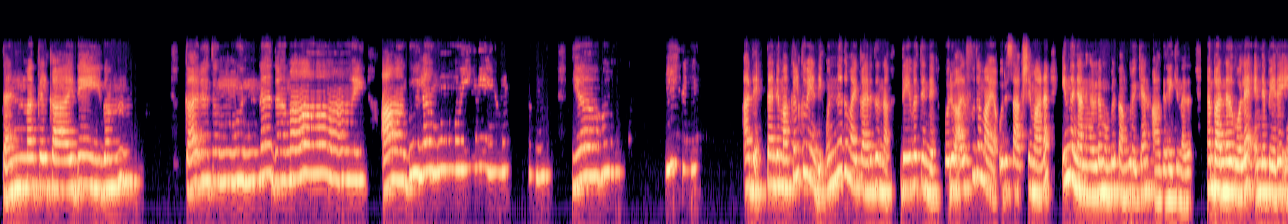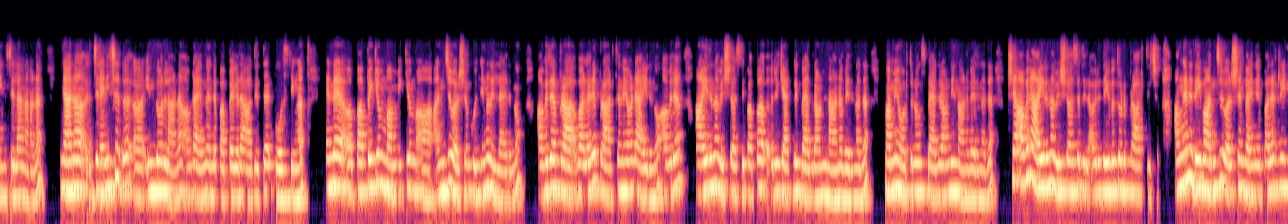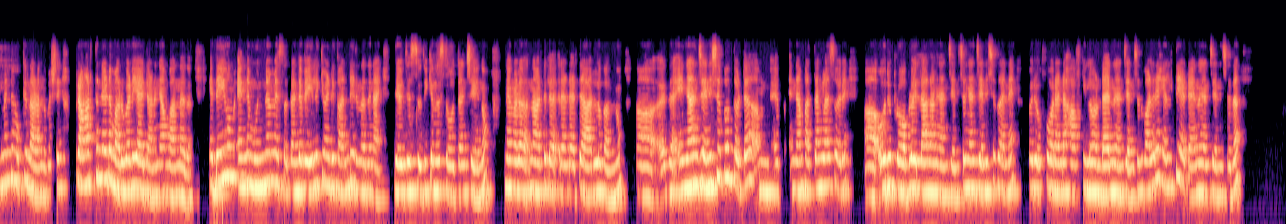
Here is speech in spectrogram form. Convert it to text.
തന്മക്കൾക്കായി ദൈവം കരുതും ഉന്നതമായി ആകുലമോ ഇനിയും യഹോവയിരേ. അതെ തന്റെ മക്കൾക്ക് വേണ്ടി ഉന്നതമായി കരുതുന്ന ദൈവത്തിന്റെ ഒരു അത്ഭുതമായ ഒരു സാക്ഷ്യമാണ് ഇന്ന് ഞാൻ നിങ്ങളുടെ മുമ്പിൽ പങ്കുവെക്കാൻ ആഗ്രഹിക്കുന്നത്. ഞാൻ പറഞ്ഞതുപോലെ എന്റെ പേര് ഏഞ്ചല എന്നാണ്. ഞാൻ ജനിച്ചത് ഇന്ദോറിലാണ്. അവിടെ ആയിരുന്നു എന്റെ പപ്പയുടെ ആദ്യത്തെ പോസ്റ്റിംഗ് എന്റെ പപ്പയ്ക്കും മമ്മിക്കും അഞ്ചു വർഷം കുഞ്ഞുങ്ങളില്ലായിരുന്നു. അവർ വളരെ പ്രാർത്ഥനയോടെ ആയിരുന്നു അവർ ആയിരുന്ന വിശ്വാസി പപ്പ ഒരു കാത്തലിക് ബാക്ക്ഗ്രൗണ്ടിൽ നിന്നാണ് വരുന്നത്. മമ്മി ഓർത്തഡോക്സ് ബാക്ക്ഗ്രൗണ്ടിൽ നിന്നാണ് വരുന്നത്. പക്ഷെ അവരായിരുന്ന വിശ്വാസത്തിൽ അവർ ദൈവത്തോട് പ്രാർത്ഥിച്ചു. അങ്ങനെ ദൈവം അഞ്ചു വർഷം കഴിഞ്ഞ് പല ട്രീറ്റ്മെന്റും ഒക്കെ നടന്നു. പക്ഷെ പ്രാർത്ഥനയുടെ മറുപടി ആയിട്ടാണ് ഞാൻ വന്നത്. ദൈവം എന്നെ മുന്നമേ തന്റെ വേലയ്ക്ക് വേണ്ടി കണ്ടിരുന്നതിനായി ദൈവത്തെ സ്തുതിക്കുന്ന സ്തോത്രം ചെയ്യുന്നു. ഞങ്ങൾ നാട്ടിൽ രണ്ടായിരത്തി ആറിൽ വന്നു. ഞാൻ ജനിച്ചപ്പം തൊട്ട് ഞാൻ പത്താം ക്ലാസ് വരെ ഒരു പ്രോബ്ലം ഇല്ലാതാണ് ഞാൻ ജനിച്ചത്. ഞാൻ ജനിച്ചത് തന്നെ ഒരു ഫോർ ആൻഡ് ഹാഫ് കിലോ ഉണ്ടായിരുന്നു ഞാൻ ജനിച്ചത്. വളരെ ഹെൽത്തി ആയിട്ടായിരുന്നു ഞാൻ ജനിച്ചത്.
